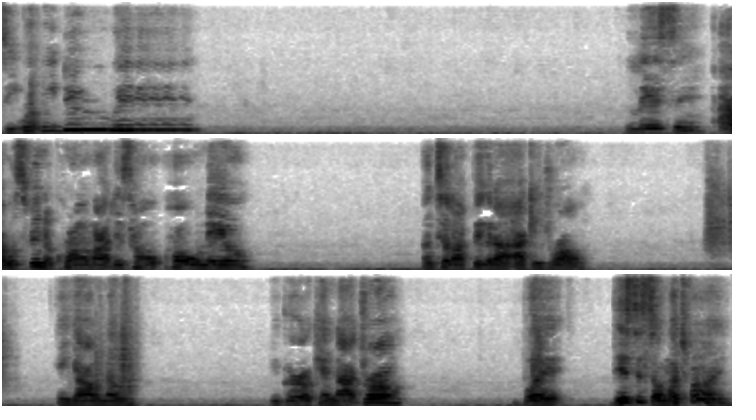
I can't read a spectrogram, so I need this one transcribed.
See what we doing. Listen, I was finna chrome out this whole, whole nail until I figured out I can draw. And y'all know your girl cannot draw, but this is so much fun.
